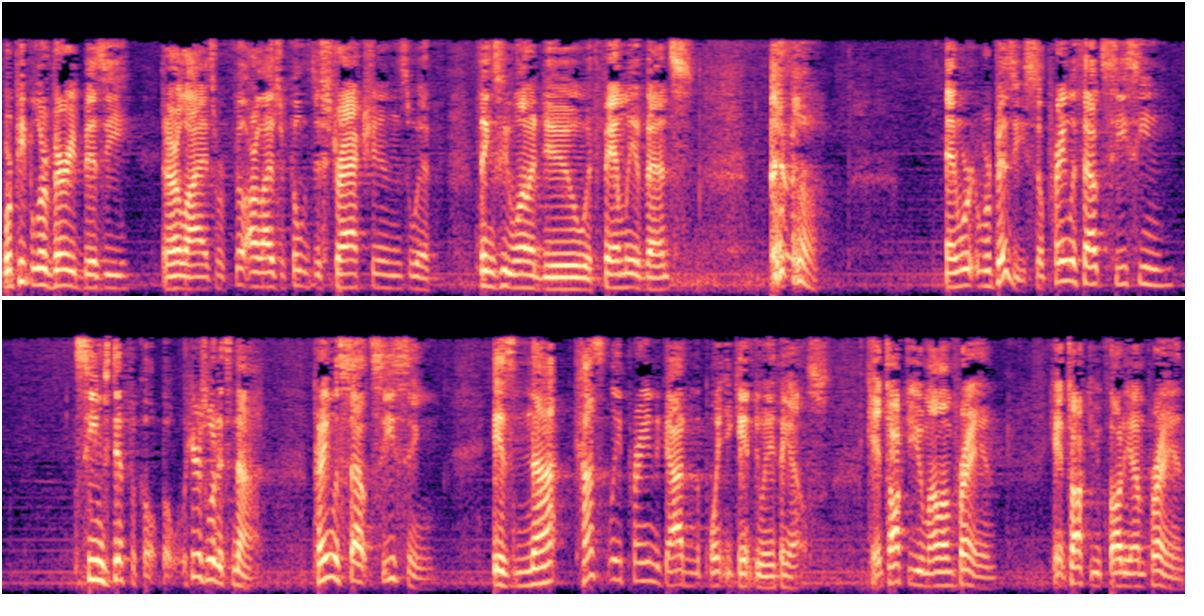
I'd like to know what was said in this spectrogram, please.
We're people are very busy in our lives. We're, our lives are filled with distractions, with things we want to do, with family events. and we're, we're busy. So praying without ceasing seems difficult, but here's what it's not. Praying without ceasing is not constantly praying to God to the point you can't do anything else. Can't talk to you, Mom, I'm praying. Can't talk to you, Claudia, I'm praying.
